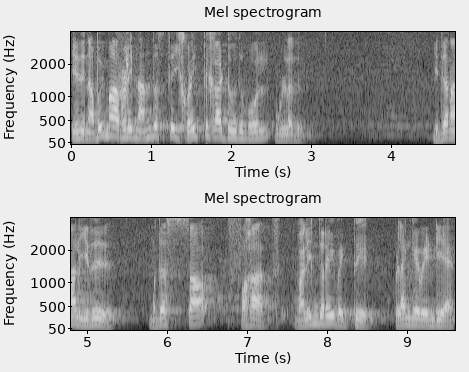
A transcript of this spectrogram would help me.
இது நபிமார்களின் அந்தஸ்தை குறைத்து காட்டுவது போல் உள்ளது. இதனால் இது முதஸ்ஸா ஃபஹாத் வழிந்துரை வைத்து விளங்க வேண்டிய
